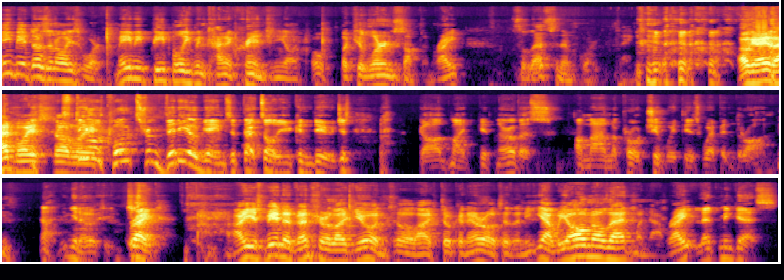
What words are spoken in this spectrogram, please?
Maybe it doesn't always work. Maybe people even kind of cringe and you're like, oh, but you learn something, right? So that's an important thing. Okay, that voice totally. Steal quotes from video games if that's all you can do. Just God might get nervous. A man approaching with his weapon drawn. Hmm. Uh, you know, just- Right. I used to be an adventurer like you until I took an arrow to the knee. Yeah, we all know that one now, right? Let me guess.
